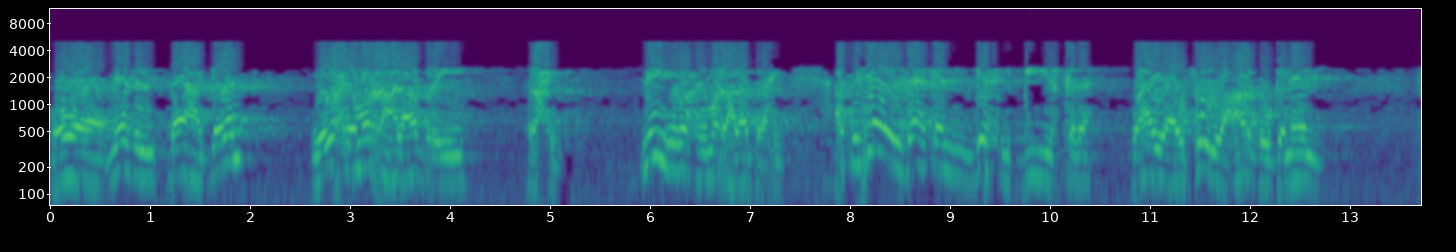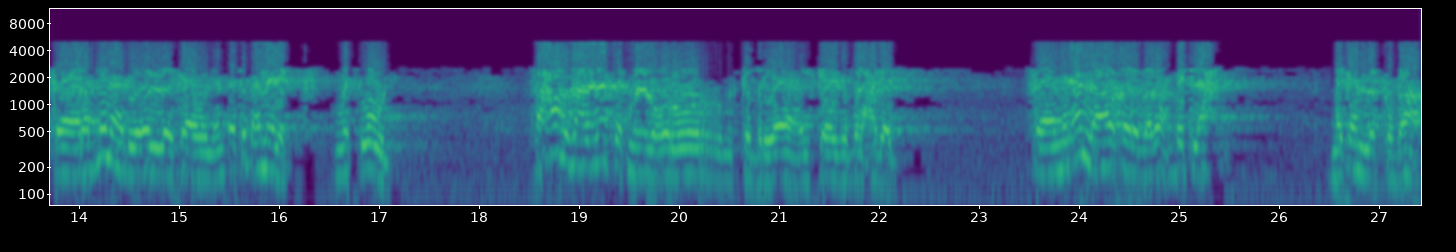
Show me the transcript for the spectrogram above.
وهو نازل على الجبل يروح يمر على قبر إيه رحيل ليه يروح يمر على قبر رحيل أصل ده كان جسم كبير كده وهيئة وطول وعرض وجمال. فربنا بيقول له شاول انت تبقى ملك مسؤول. فحافظ على نفسك من الغرور ومن الكبرياء الكاذب والحاجات دي. فمن ان لاخر بروح بيت لحم مكان للصداع.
